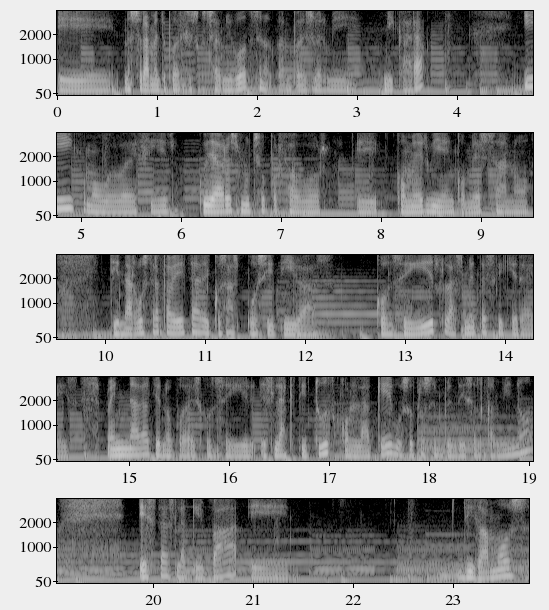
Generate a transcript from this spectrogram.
eh, no solamente podréis escuchar mi voz, sino también podréis ver mi, mi cara. Y como vuelvo a decir, cuidaros mucho, por favor, eh, comer bien, comer sano, llenar vuestra cabeza de cosas positivas, conseguir las metas que queráis. No hay nada que no podáis conseguir. Es la actitud con la que vosotros emprendéis el camino. Esta es la que va eh, digamos,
